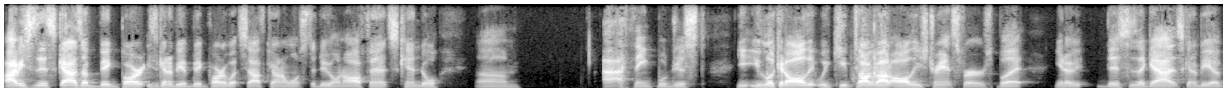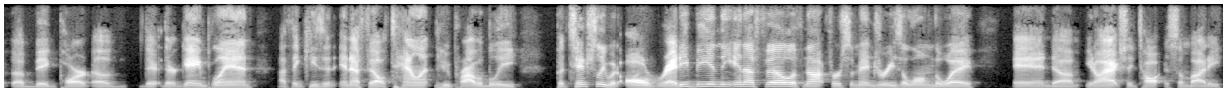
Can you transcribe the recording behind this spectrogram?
obviously, this guy's a big part. He's going to be a big part of what South Carolina wants to do on offense. Kendall, um, I think we'll just you, you look at all that we keep talking about all these transfers, but you know, this is a guy that's going to be a, a big part of their, their game plan. I think he's an NFL talent who probably potentially would already be in the NFL if not for some injuries along the way. And, um, you know, I actually talked to somebody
